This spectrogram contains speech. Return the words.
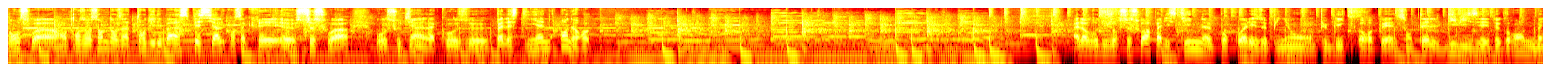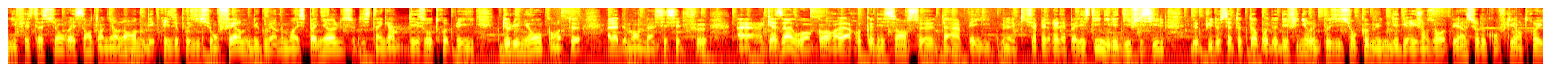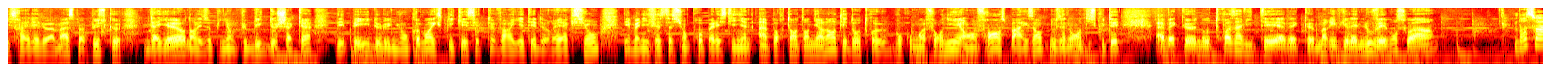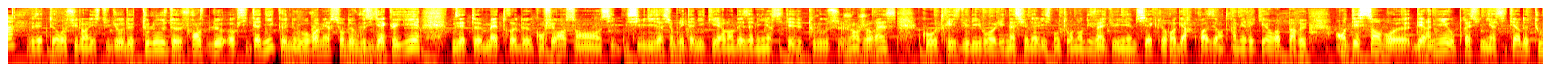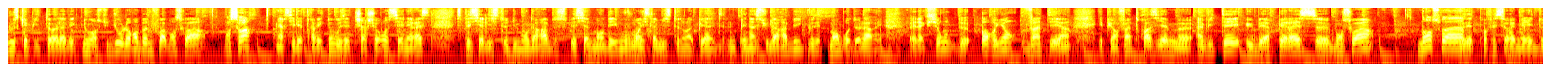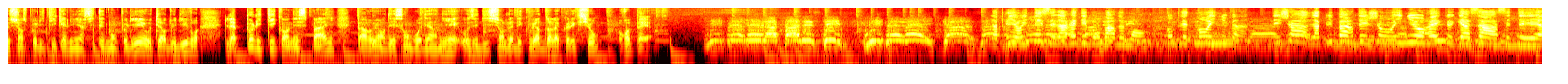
Bonsoir. Entrons ensemble dans un temps du débat spécial consacré euh, ce soir au soutien à la cause euh, palestinienne en Europe. L'ordre du jour ce soir, Palestine, pourquoi les opinions publiques européennes sont-elles divisées? De grandes manifestations récentes en Irlande, des prises de position fermes du gouvernement espagnol, se distinguant des autres pays de l'Union quant à la demande d'un cessez-le-feu à Gaza ou encore à la reconnaissance d'un pays qui s'appellerait la Palestine, il est difficile depuis le 7 octobre de définir une position commune des dirigeants européens sur le conflit entre Israël et le Hamas, pas plus que d'ailleurs dans les opinions publiques de chacun des pays de l'Union. Comment expliquer cette variété de réactions Des manifestations pro-palestiniennes importantes en Irlande et d'autres beaucoup moins fournies? En France, par exemple. Nous allons en discuter avec euh, nos trois invités, avec euh, Marie-Violaine Louvet. Bonsoir. Bonsoir. Vous êtes reçu dans les studios de Toulouse de France Bleu Occitanie, que nous remercions de vous y accueillir. Vous êtes maître de conférences en civilisation britannique et irlandaise à l'université de Toulouse Jean Jaurès, co-autrice du livre Les nationalismes au tournant du 21e siècle, le regard croisé entre Amérique et Europe, paru en décembre dernier aux presses universitaires de Toulouse Capitole. Avec nous en studio, Laurent Bonnefoy, bonsoir. Bonsoir. Merci d'être avec nous. Vous êtes chercheur au CNRS, spécialiste du monde arabe, spécialement des mouvements islamistes dans la péninsule arabique. Vous êtes membre de la rédaction de Orient 21. Et puis enfin, troisième euh, invité, Hubert Pérez. Euh, bonsoir. Bonsoir. Vous êtes professeur émérite de sciences politiques à l'Université de Montpellier, auteur du livre La politique en Espagne, paru en décembre dernier aux éditions de la Découverte dans la collection Repères. La Palestine Libérez Gaza La priorité, c'est l'arrêt des bombardements, complètement inhumain. Déjà, la plupart des gens ignoraient que Gaza, c'était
